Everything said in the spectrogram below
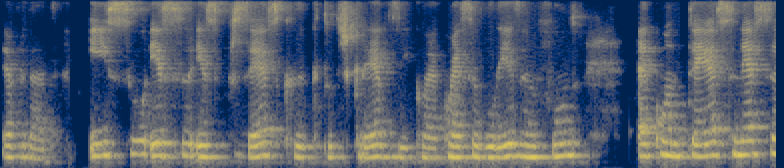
É verdade. Isso, esse, esse processo que, que tu descreves e com, com essa beleza, no fundo, acontece nessa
